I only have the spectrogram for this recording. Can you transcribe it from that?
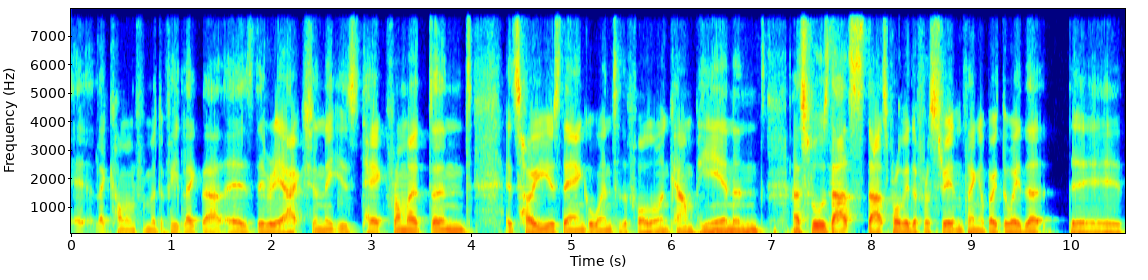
eh, like coming from a defeat like that is the reaction that you take from it, and it's how you then go into the following campaign. And I suppose that's that's probably the frustrating thing about the way that the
